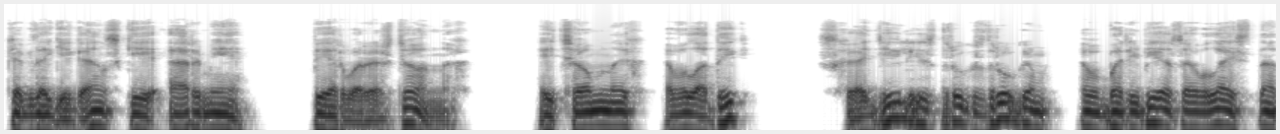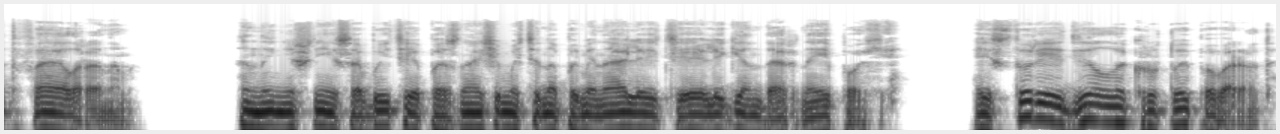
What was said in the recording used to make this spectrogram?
когда гигантские армии перворожденных и темных владык сходились друг с другом в борьбе за власть над Файлроном. Нынешние события по значимости напоминали те легендарные эпохи. История делала крутой поворот,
